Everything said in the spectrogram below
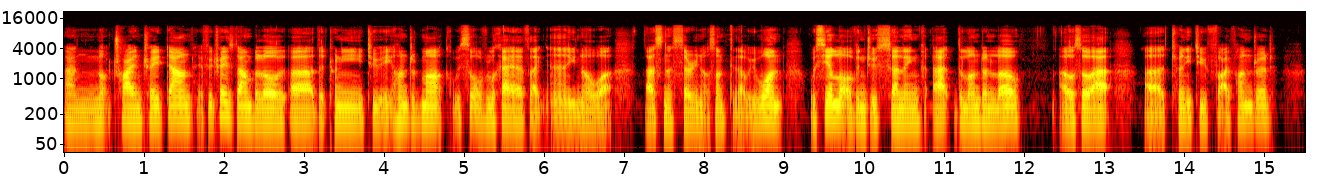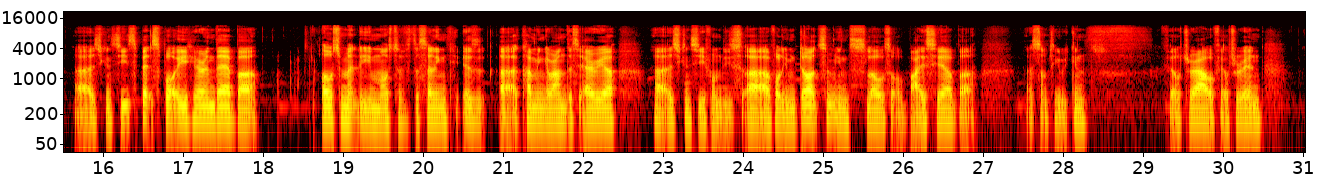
and not try and trade down. If it trades down below uh, the 800 mark we sort of look at it as like eh, you know what? That's necessarily not something that we want. We see a lot of induced selling at the london low also at uh, 500 uh, as you can see it's a bit spotty here and there but ultimately most of the selling is uh, coming around this area uh, as you can see from these uh, volume dots. I mean slow sort of buys here but that's something we can filter out or filter in.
